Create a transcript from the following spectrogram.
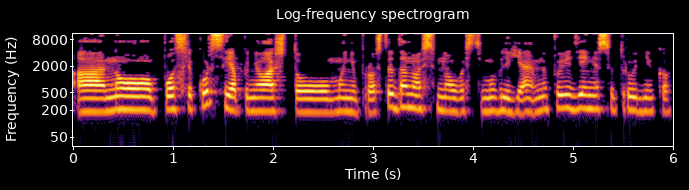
А, но после курса я поняла, что мы не просто доносим новости, мы влияем на поведение сотрудников.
